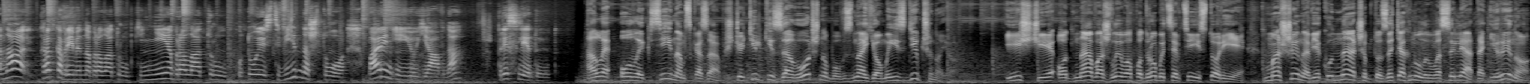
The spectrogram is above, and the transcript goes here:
Она кратковременно брала трубки, не брала трубку. То есть видно, что парень ее явно преследует. Але Олексій нам сказав, що тільки заочно був знайомий із дівчиною. І ще одна важлива подробиця в цій історії: машина, в яку начебто затягнули Василя та Ірину,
